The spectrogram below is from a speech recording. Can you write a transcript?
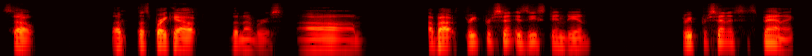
So let- let's break out the numbers. Um, about 3% is East Indian, 3% is Hispanic,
